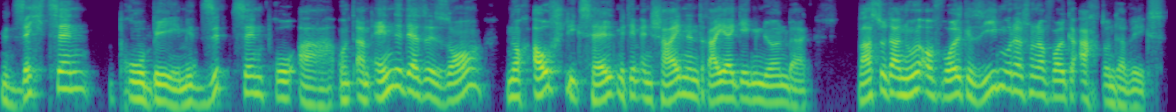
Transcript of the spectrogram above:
Mit 16 pro B, mit 17 pro A und am Ende der Saison noch Aufstiegsheld mit dem entscheidenden Dreier gegen Nürnberg. Warst du da nur auf Wolke 7 oder schon auf Wolke 8 unterwegs?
